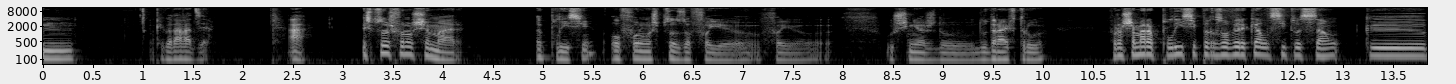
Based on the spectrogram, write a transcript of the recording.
um, o que é que eu estava a dizer? Ah, as pessoas foram chamar a polícia, ou foram as pessoas, ou foi, foi os senhores do, do drive-thru, foram chamar a polícia para resolver aquela situação que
